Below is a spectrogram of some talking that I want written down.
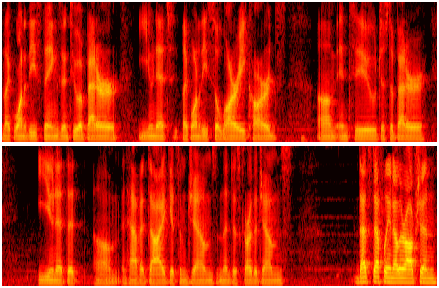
like one of these things into a better unit like one of these solari cards um, into just a better unit that um, and have it die get some gems and then discard the gems that's definitely another option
